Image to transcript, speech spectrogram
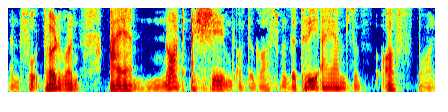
And for, third one, I am not ashamed of the gospel. The three I ams of, of Paul.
